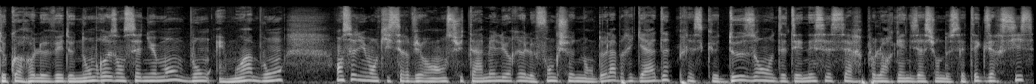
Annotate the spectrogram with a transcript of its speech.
De quoi relever de nombreux enseignements, bons et moins bons. Enseignements qui serviront ensuite à améliorer le fonctionnement de la brigade. Presque deux ans ont été nécessaires pour l'organisation de cet exercice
